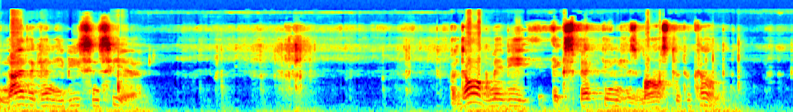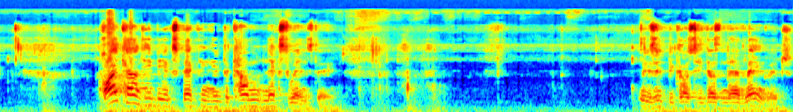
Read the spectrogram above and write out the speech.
Neither can he be sincere. A dog may be expecting his master to come. Why can't he be expecting him to come next Wednesday? Is it because he doesn't have language?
